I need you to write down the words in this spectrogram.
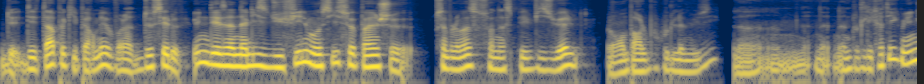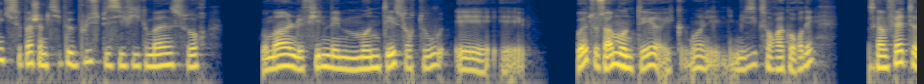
d'étape qui permet voilà, de s'élever. Une des analyses du film aussi se penche euh, tout simplement sur son aspect visuel. On parle beaucoup de la musique dans, toutes les critiques, mais une qui se penche un petit peu plus spécifiquement sur comment le film est monté surtout, et, tout ça monté, et comment les, musiques sont raccordées. Parce qu'en fait,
